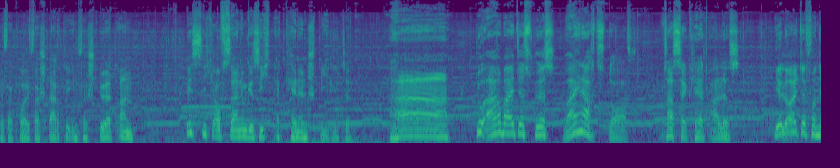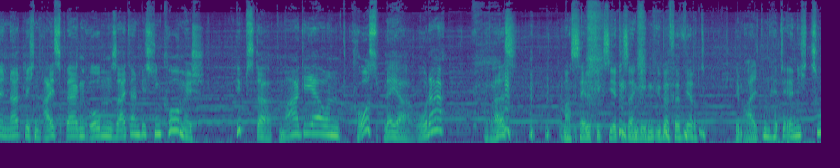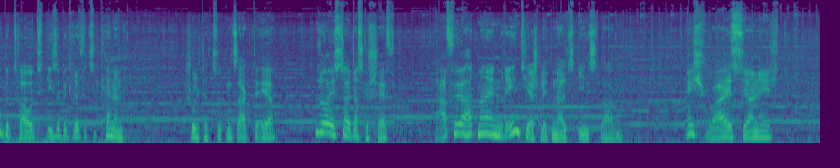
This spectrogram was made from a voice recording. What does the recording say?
Der Verkäufer starrte ihn verstört an, bis sich auf seinem Gesicht Erkennen spiegelte. Ah, du arbeitest fürs Weihnachtsdorf. Das erklärt alles. Ihr Leute von den nördlichen Eisbergen oben seid ein bisschen komisch. Hipster, Magier und Cosplayer, oder? Was? Marcel fixierte sein Gegenüber verwirrt. Dem Alten hätte er nicht zugetraut, diese Begriffe zu kennen. Schulterzuckend sagte er, so ist halt das Geschäft. Dafür hat man einen Rentierschlitten als Dienstwagen. Ich weiß ja nicht.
